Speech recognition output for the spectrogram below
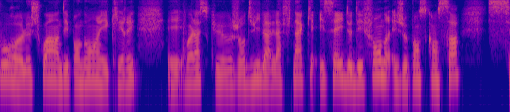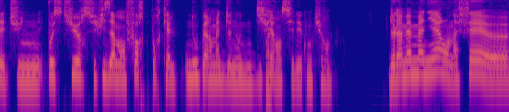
pour euh, le choix indépendant et éclairé. Et voilà ce qu'aujourd'hui la, la FNAC essaye de défendre. Et je pense qu'en ça, c'est une posture suffisamment forte pour qu'elle nous permette de nous différencier des concurrents. De la même manière, on a fait, euh,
